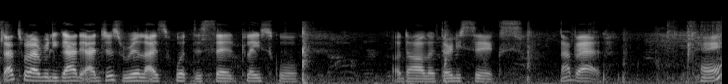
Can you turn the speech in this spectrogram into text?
that's what I really got. It. I just realized what this said. Playskool, a dollar thirty-six. Not bad. Okay.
